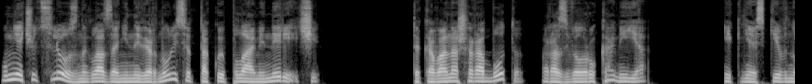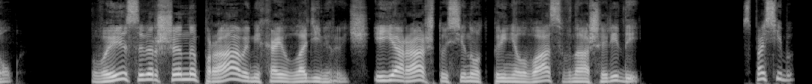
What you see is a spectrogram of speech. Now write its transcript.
У меня чуть слезы на глаза не навернулись от такой пламенной речи. «Такова наша работа», — развел руками я. И князь кивнул. «Вы совершенно правы, Михаил Владимирович, и я рад, что Синод принял вас в наши ряды». «Спасибо»,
